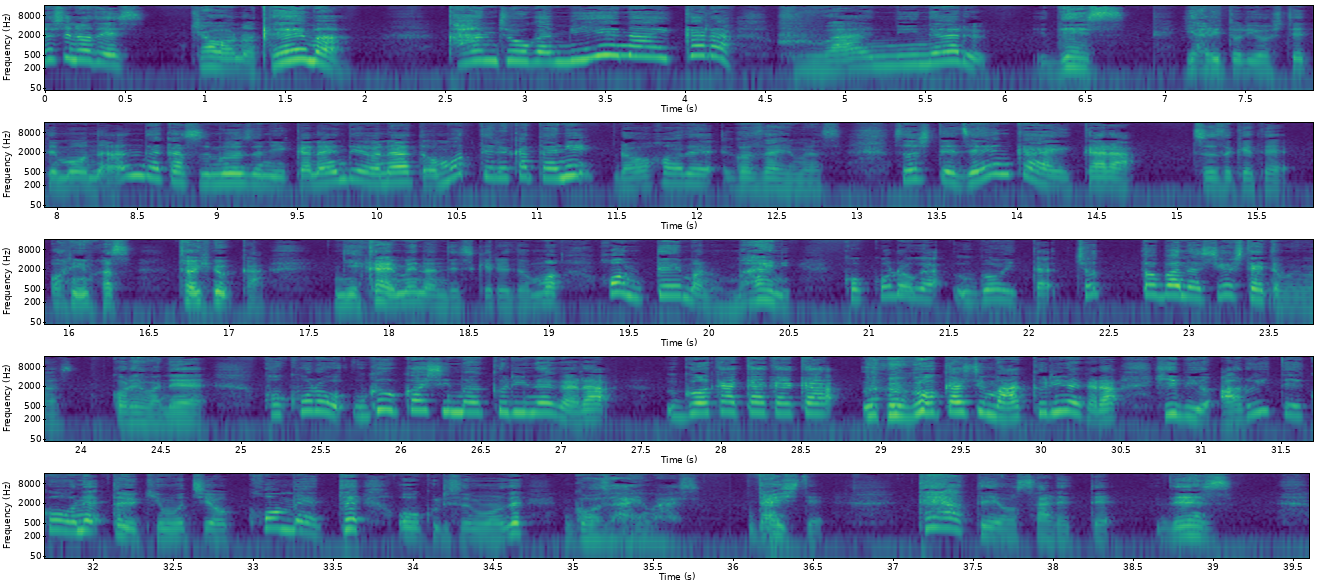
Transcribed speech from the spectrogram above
吉野です。今日のテーマ感情が見えないから不安になるです。やり取りをしててもなんだかスムーズにいかないんだよなと思ってる方に朗報でございます。そして前回から続けております。というか2回目なんですけれども本テーマの前に心が動いたちょっと話をしたいと思います。これはね心を動かしまくりながら動かかかか、動かしまくりながら日々を歩いていこうねという気持ちを込めてお送りするものでございます。題して、手当てをされてです。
